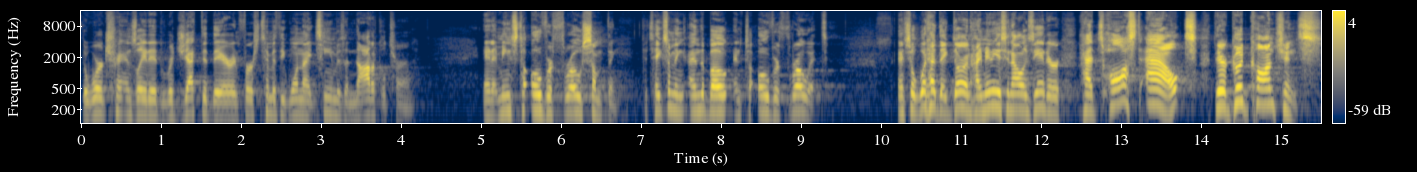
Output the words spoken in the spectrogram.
The word translated rejected there in 1 Timothy 1:19 is a nautical term. And it means to overthrow something to take something in the boat and to overthrow it. And so, what had they done? Hymenaeus and Alexander had tossed out their good conscience.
